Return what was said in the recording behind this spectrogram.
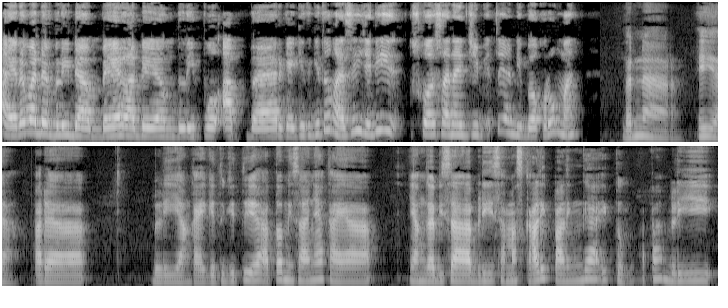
akhirnya pada beli dumbbell, ada yang beli pull up bar kayak gitu-gitu nggak sih? Jadi suasana gym itu yang dibawa ke rumah. Benar. Iya, pada beli yang kayak gitu-gitu ya atau misalnya kayak yang nggak bisa beli sama sekali paling nggak itu apa beli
